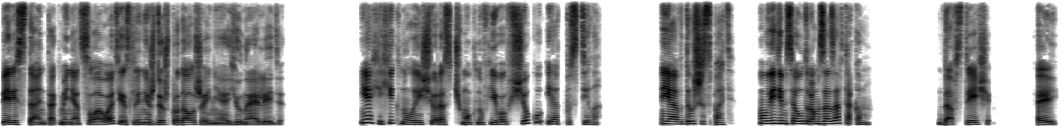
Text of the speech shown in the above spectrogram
«Перестань так меня целовать, если не ждешь продолжения, юная леди». Я хихикнула еще раз, чмокнув его в щеку и отпустила. «Я в душе спать. Увидимся утром за завтраком». «До встречи. Эй»,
